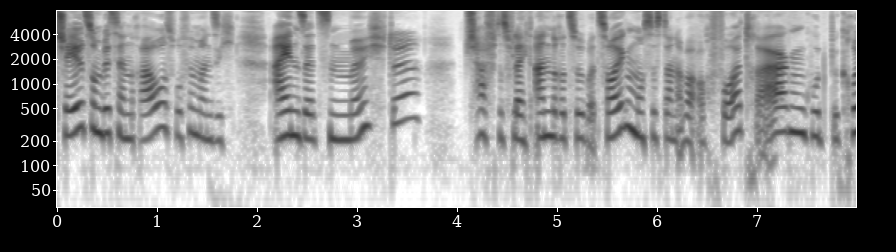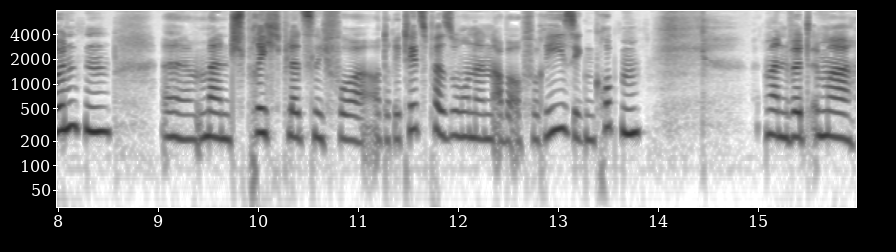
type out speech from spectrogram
schält so ein bisschen raus, wofür man sich einsetzen möchte, schafft es vielleicht andere zu überzeugen, muss es dann aber auch vortragen, gut begründen äh, man spricht plötzlich vor Autoritätspersonen, aber auch vor riesigen Gruppen. Man wird immer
